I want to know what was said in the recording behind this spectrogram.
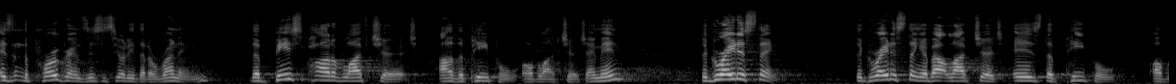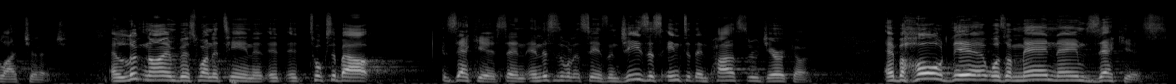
isn't the programs necessarily that are running. The best part of Life Church are the people of Life Church. Amen? The greatest thing, the greatest thing about Life Church is the people of Life Church. And Luke 9, verse 1 to 10, it, it, it talks about Zacchaeus, and, and this is what it says. And Jesus entered and passed through Jericho. And behold, there was a man named Zacchaeus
